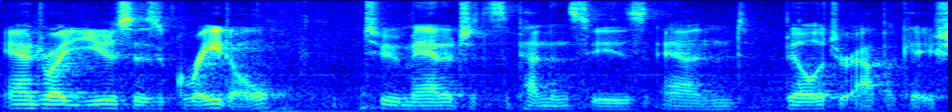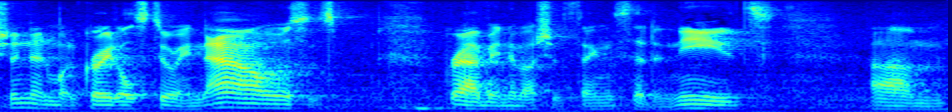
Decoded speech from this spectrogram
Android uses Gradle to manage its dependencies and build your application. And what Gradle's doing now is it's grabbing a bunch of things that it needs. Um,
